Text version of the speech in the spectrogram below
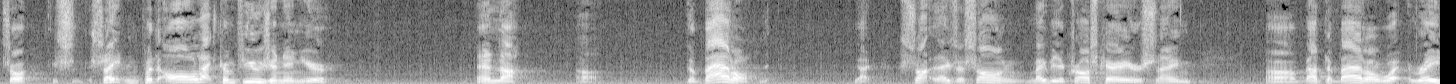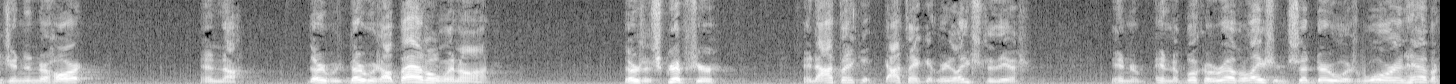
So Satan put all that confusion in here. And uh, uh, the battle, that so, there's a song maybe the cross carriers sing uh, about the battle raging in their heart. And uh, there was, there was a battle went on. There's a scripture, and I think it, I think it relates to this. In the, in the book of Revelation, said there was war in heaven.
